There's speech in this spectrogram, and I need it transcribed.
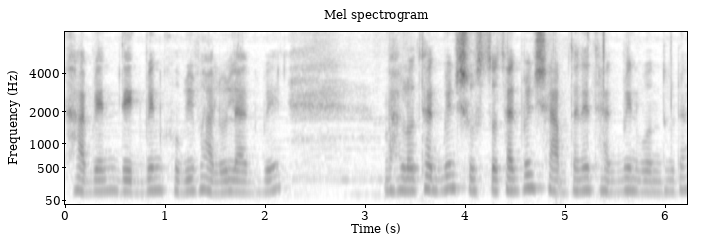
খাবেন, দেখবেন খুবই ভালো লাগবে। ভালো থাকবেন, সুস্থ থাকবেন, সাবধানে থাকবেন বন্ধুরা।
